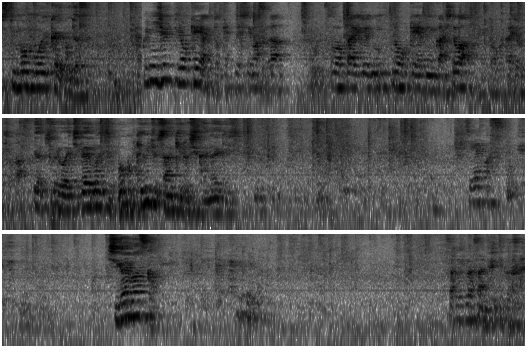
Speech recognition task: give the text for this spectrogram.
質問もう一回ください120キロ契約と決定していますがその体重の契約に関しては、えっと、大丈夫でしょうか？いやそれは違います。よ僕93キロしかないです。違います。違いますか？坂倉さんに言ってください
